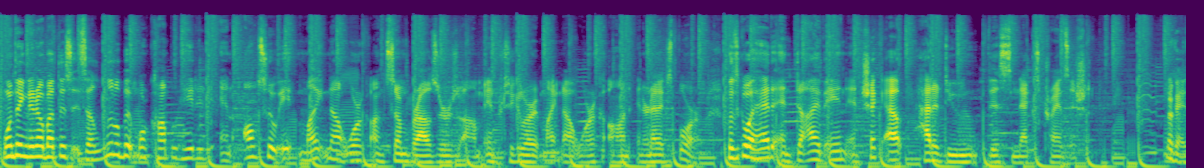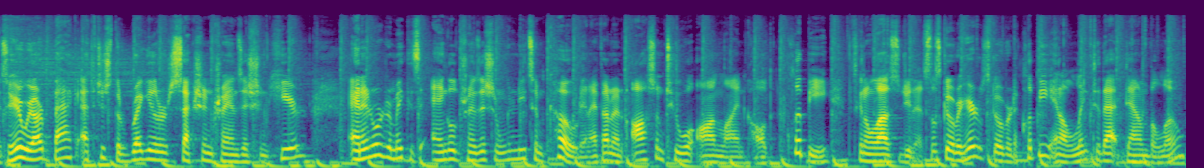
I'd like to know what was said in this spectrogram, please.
one thing to know about this is a little bit more complicated, and also it might not work on some browsers. Um, in particular, it might not work on Internet Explorer. Let's go ahead and dive in and check out how to do this next transition. Okay, so here we are back at just the regular section transition here. And in order to make this angled transition, we're gonna need some code. And I found an awesome tool online called Clippy that's gonna allow us to do that. So let's go over here, let's go over to Clippy, and I'll link to that down below.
